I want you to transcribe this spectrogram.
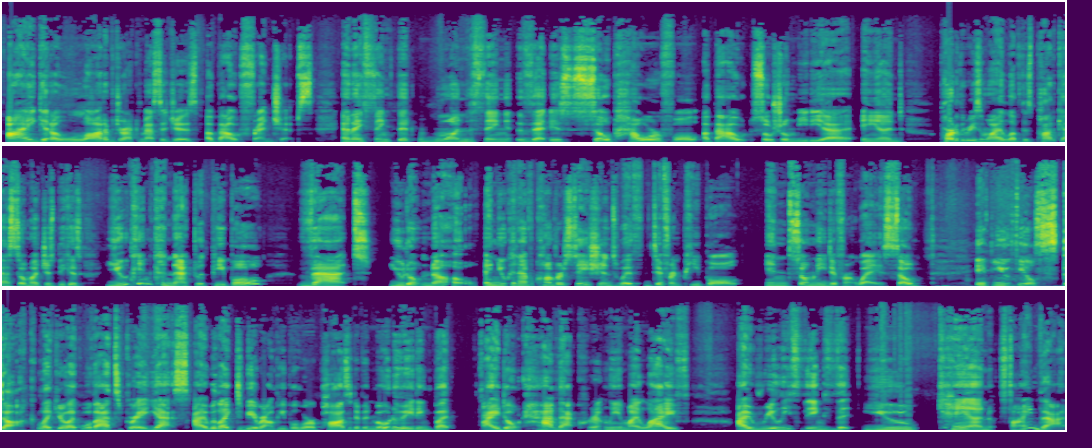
I get a lot of direct messages about friendships. And I think that one thing that is so powerful about social media and part of the reason why I love this podcast so much is because you can connect with people that you don't know and you can have conversations with different people in so many different ways. So if you feel stuck, like you're like, well, that's great. Yes, I would like to be around people who are positive and motivating, but I don't have that currently in my life. I really think that you can find that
